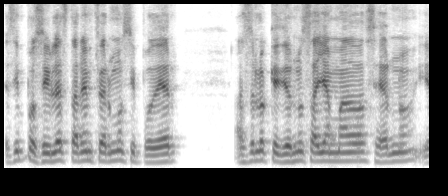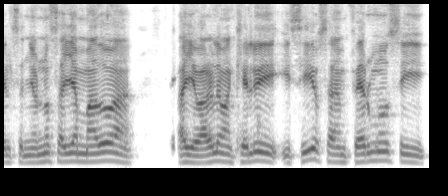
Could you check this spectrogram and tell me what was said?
es imposible estar enfermos y poder hacer lo que Dios nos ha llamado a hacer, ¿no? Y el Señor nos ha llamado a, a llevar el Evangelio y, y, sí, o sea, enfermos y,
